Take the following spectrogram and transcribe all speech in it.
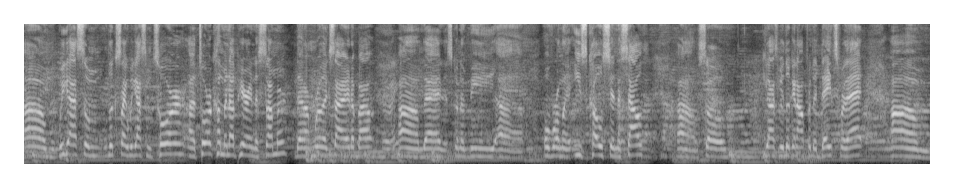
Um, we got some. Looks like we got some tour uh, tour coming up here in the summer that I'm really excited about. Um, that it's going to be uh, over on the East Coast and the South. Um, so you guys be looking out for the dates for that. Um,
